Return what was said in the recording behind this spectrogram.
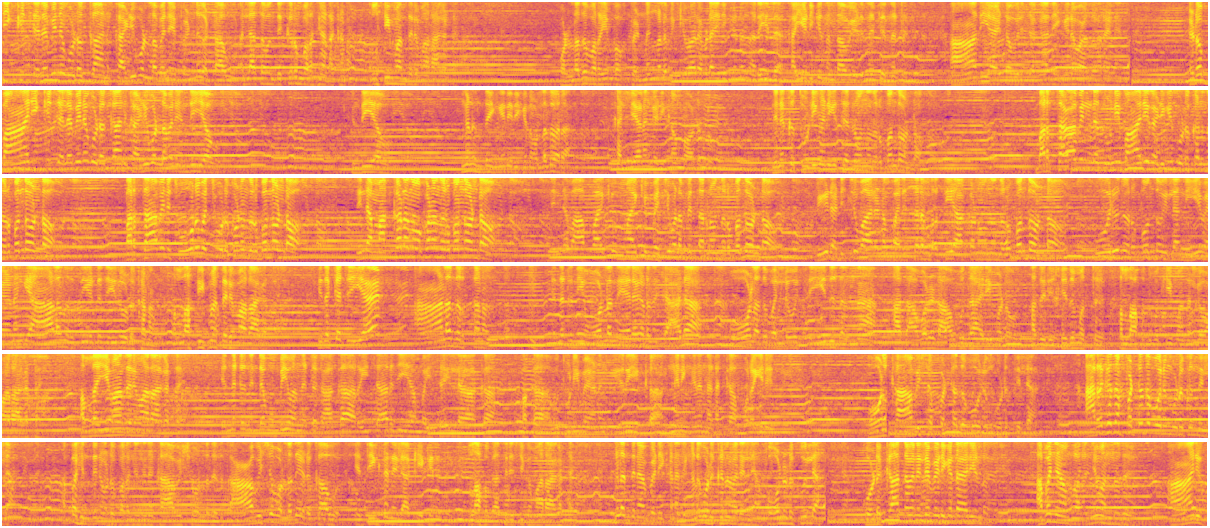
ഭാര്യയ്ക്ക് ചെലവിന് കൊടുക്കാൻ കഴിവുള്ളവനെ പെണ്ണ് കെട്ടാവും. അല്ലാത്തവൻ ദിക്കറും പറഞ്ഞു നടക്കണം. അള്ളഹിമാൻ തരുമാറാകട്ടെ ഉള്ളത് പറയുമ്പോൾ പെണ്ണുങ്ങൾ മിക്കവാറും എവിടെ ഇരിക്കണമെന്ന് അറിയില്ല കൈയടിക്കുന്നുണ്ടാവും എഴുന്നേറ്റ് നിന്നിട്ട്. ആദ്യമായിട്ട് ഒരു ചങ്ങാതി ഇങ്ങനെ വളർന്നു പറയണേ. എടോ ഭാര്യയ്ക്ക് ചെലവിന് കൊടുക്കാൻ കഴിവുള്ളവൻ എന്ത് ചെയ്യാവൂ? എന്ത് ചെയ്യാവൂ? നിങ്ങൾ എന്താ ഇങ്ങനെ ഇരിക്കണം? ഉള്ളത് പറ. കല്യാണം കഴിക്കാൻ പാടുള്ളൂ. നിനക്ക് തുണി കഴുകി തരണമെന്ന് നിർബന്ധമുണ്ടോ? ഭർത്താവിന്റെ തുണി ഭാര്യ കഴുകി കൊടുക്കണം നിർബന്ധമുണ്ടോ? ഭർത്താവിന് ചോറ് വെച്ചു കൊടുക്കണം നിർബന്ധമുണ്ടോ? നിന്റെ മക്കളെ നോക്കണം നിർബന്ധമുണ്ടോ? നിന്റെ വാപ്പായ്ക്കും ഉമ്മായ്ക്കും വെച്ച് വിളമ്പി തരണമെന്ന് നിർബന്ധമുണ്ടോ? വീടടിച്ചു വാരണം പരിസരം വൃത്തിയാക്കണമെന്ന് നിർബന്ധമുണ്ടോ? ഒരു നിർബന്ധവും ഇല്ല. നീ വേണമെങ്കിൽ ആളെ നിർത്തിയിട്ട് ചെയ്തു കൊടുക്കണം. അള്ളാഹിമ തരുമാറാകട്ടെ. ഇതൊക്കെ ചെയ്യാൻ ആളെ നിർത്തണം. എന്നിട്ട് നീ ഓളെ നേരെ കിടന്ന് ചാടാ. ഓൾ അത് വല്ലോ ചെയ്തു തന്ന അത് അവളുടെ ഔദാര്യമടോ അതൊരു ഹിതുമത്ത് അള്ളാഹു നമുക്ക് ഈമാൻ നൽകുമാറാകട്ടെ. അള്ളാഹ് ഈമാൻ തരുമാറാകട്ടെ. എന്നിട്ട് നിന്റെ മുമ്പിൽ വന്നിട്ട് കാക്ക റീചാർജ് ചെയ്യാൻ പൈസ ഇല്ല കാക്ക. പക്ക തുണി വേണം കീറിയിക്ക അങ്ങനെ ഇങ്ങനെ നടക്ക പുറകിൽ ഓൾക്ക് ആവശ്യപ്പെട്ടത് പോലും കൊടുത്തില്ല. അർഹതപ്പെട്ടത് പോലും കൊടുക്കുന്നില്ല. അപ്പൊ ഹിന്ദിനോട് പറഞ്ഞു നിനക്ക് ആവശ്യമുള്ളത് എടുത്ത് ആവശ്യമുള്ളത് എടുക്കാവൂ. എത്തിക്കാനിലാക്കിയേക്കരുത് അള്ളാഹു കാത്തിരിശിക്കുമാറാകട്ടെ എന്തിനാ പേടിക്കണേ? നിങ്ങൾ കൊടുക്കണവരല്ല. ഫോൺ എടുക്കൂല. കൊടുക്കാത്തവനല്ലേ പേടിക്കേണ്ട കാര്യമുണ്ടോ അപ്പൊ ഞാൻ പറഞ്ഞു വന്നത് ആരും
